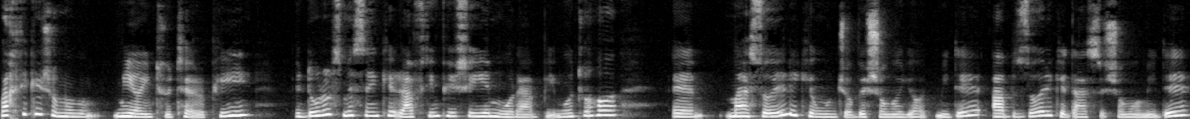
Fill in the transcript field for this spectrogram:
وقتی که شما میایین تو تراپی درست مثل اینکه رفتیم پیش یه مربی. منتها مسائلی که اونجا به شما یاد میده ابزاری که دست شما میده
